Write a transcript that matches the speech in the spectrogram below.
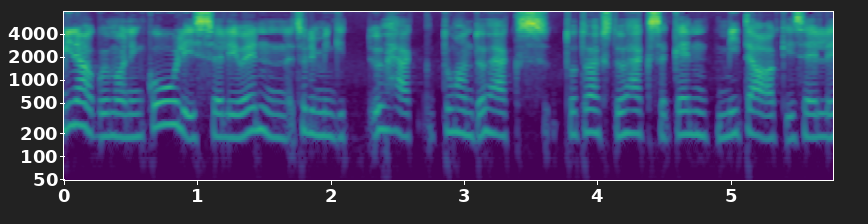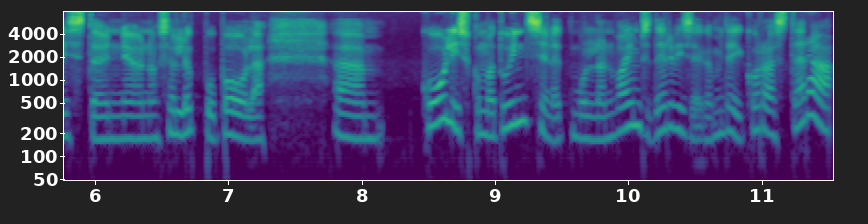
mina, kui ma olin koolis, see oli ju enne, see oli mingi ühe, tuhande üheksa, tuhat üheksasada üheksakümmend midagi sellist, on ju, noh, seal lõpupoole ähm, koolis, kui ma tundsin, et mul on vaimse tervisega midagi korrast ära,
